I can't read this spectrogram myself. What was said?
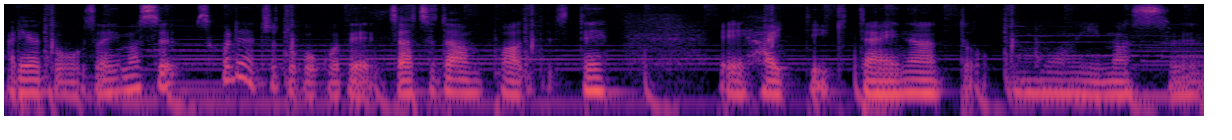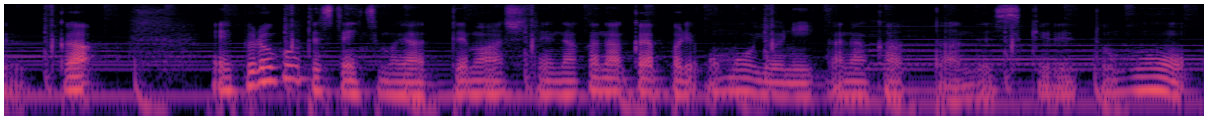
ありがとうございます。それではちょっとここで雑談パートですね、えー、入っていきたいなと思いますが、えー、ブログをですね、いつもやってまして、なかなかやっぱり思うようにいかなかったんですけれども、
